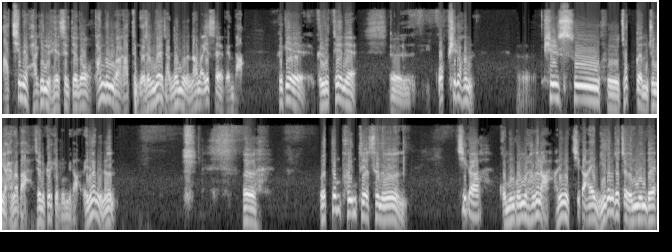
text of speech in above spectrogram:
아침에 확인을 했을 때도 방금과 같은 요 정도의 잔존물은 남아 있어야 된다. 그게 글루텐의 어, 꼭 필요한 어, 필수 그 조건 중에 하나다. 저는 그렇게 봅니다. 왜냐하면은 어, 어떤 포인트에서는 찌가 고물고물하거나 아니면 찌가 아예 미동조차 없는데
